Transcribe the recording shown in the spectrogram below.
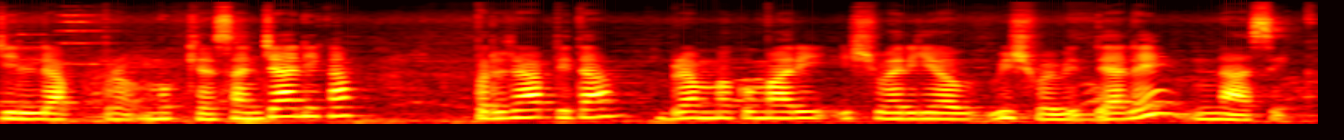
जिल्हा प्र मुख्य संचालिका प्रजापिता ब्रह्मकुमारी ईश्वरीय विश्वविद्यालय नाशिक.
